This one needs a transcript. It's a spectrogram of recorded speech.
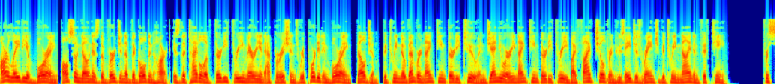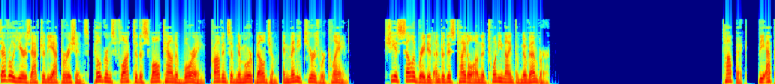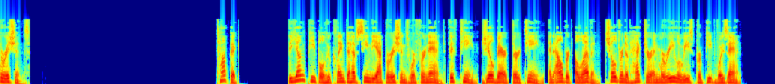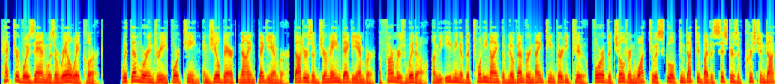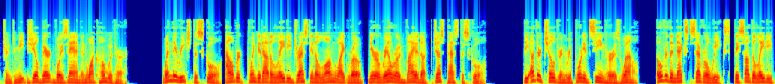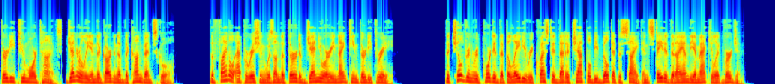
Our Lady of Beauraing also known as the Virgin of the Golden Heart is the title of 33 Marian apparitions reported in Beauraing, Belgium, between November 1932 and January 1933 by five children whose ages ranged between 9 and 15. For several years after the apparitions, pilgrims flocked to the small town of Beauraing, province of Namur Belgium, and many cures were claimed. She is celebrated under this title on 29 November. The apparitions The young people who claimed to have seen the apparitions were Fernand 15, Gilbert 13, and Albert 11, children of Hector and Marie-Louise Perpete Voisin. Hector Voisin was a railway clerk. With them were André 14 and Gilbert 9 Degeimbre, daughters of Germaine Degeimbre, a farmer's widow. On the evening of 29 November 1932, four of the children walked to a school conducted by the Sisters of Christian Doctrine to meet Gilbert Voisin and walk home with her. When they reached the school, Albert pointed out a lady dressed in a long white robe, near a railroad viaduct just past the school. The other children reported seeing her as well. Over the next several weeks, they saw the lady 32 more times, generally in the garden of the convent school. The final apparition was on 3 January 1933. The children reported that the lady requested that a chapel be built at the site and stated that I am the Immaculate Virgin.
